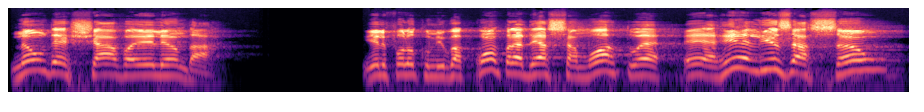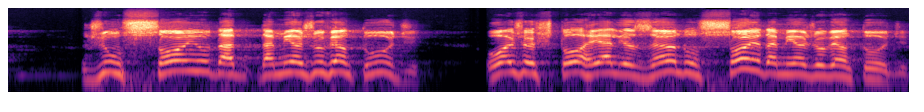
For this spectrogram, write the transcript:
não deixava ele andar. E ele falou comigo: a compra dessa moto é, é realização de um sonho da, da minha juventude. Hoje eu estou realizando um sonho da minha juventude.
